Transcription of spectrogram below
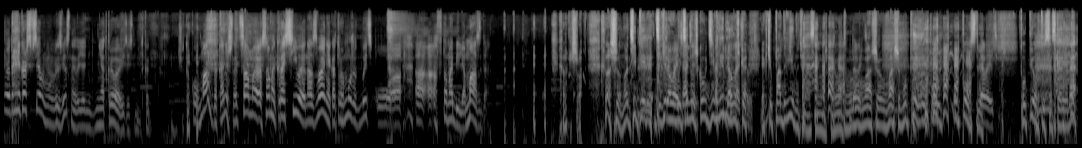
Ну, это, мне кажется, всем известно. Я не открываю здесь. как- Что такого? Мазда, конечно, это самое, самое красивое название, которое может быть у а, а, автомобиля. Мазда. Хорошо, хорошо, но теперь, теперь вы Давайте, будете немножко удивлены, немножко, я хочу подвинуть вас немножко вот, в вашем, упорстве. Давайте. Упертости скорее, да?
